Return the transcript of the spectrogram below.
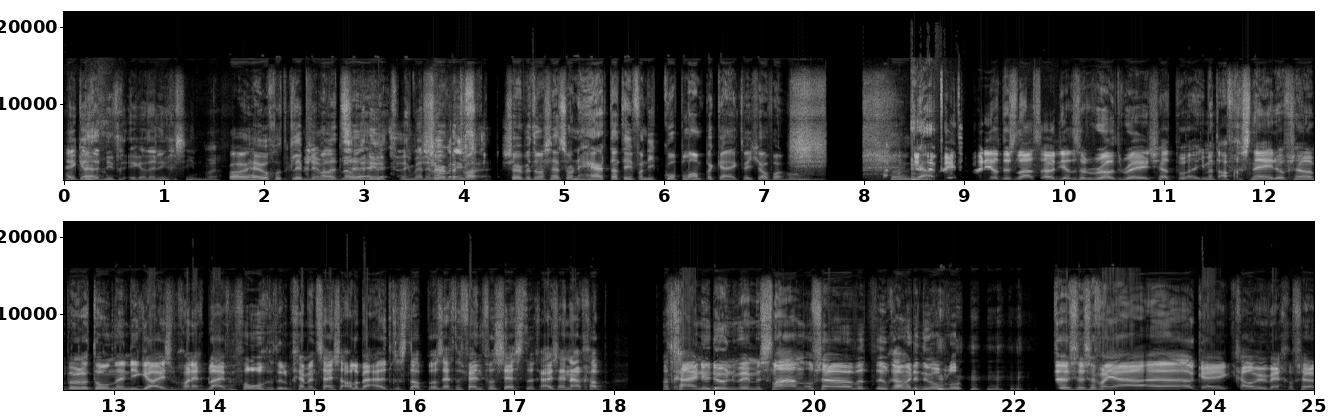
Ik heb, dit niet, ik heb dit niet gezien. Maar... Oh, een heel goed clipje. Ik ben wel- wel eh, benieuwd. Ik ben wel Serpent, benieuwd. wa- Serpent was net zo'n hert dat in van die koplampen kijkt, weet je wel? Oh. Zo. Ja. Die had dus laatst ook, die had dus een road rage. Hij had iemand afgesneden of zo op een rotonde. En die guy is hem gewoon echt blijven volgen. Toen op een gegeven moment zijn ze allebei uitgestapt. Dat was echt een vent van 60. Hij zei, nou grap, wat ga je nu doen? Wil je me slaan of zo? Wat, hoe gaan we dit nu oplossen? dus ze zei van, ja, eh, oké, ik ga wel weer weg of zo.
